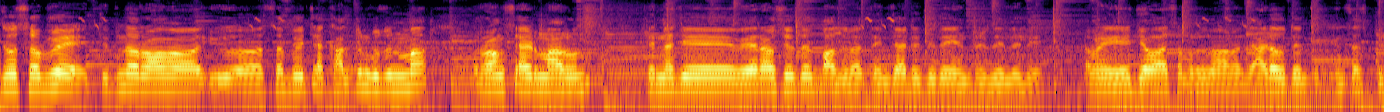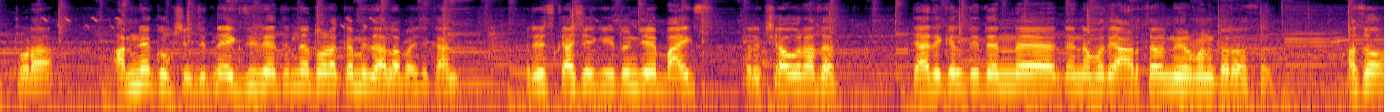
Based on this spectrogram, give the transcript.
जो सबवे तिथनं रॉ सबवेच्या खालतून घुसून मग रॉंग साईड मारून त्यांना जे वेअरहाऊस येतात बाजूला त्यांच्यासाठी तिथे एंट्री दिलेली आहे. त्यामुळे हे जेव्हा समृद्धी महामार्ग गाड्या होतील त्यांचा स्पीड थोडा आमने कुक्ष जिथनं एक्झिट आहे तिथनं थोडा कमी झाला पाहिजे. कारण रिस्क अशी आहे की इथून जे बाईक्स रिक्षावर राहतात त्या देखील ते त्यांना मध्ये अडथळा निर्माण करत असतात. असो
